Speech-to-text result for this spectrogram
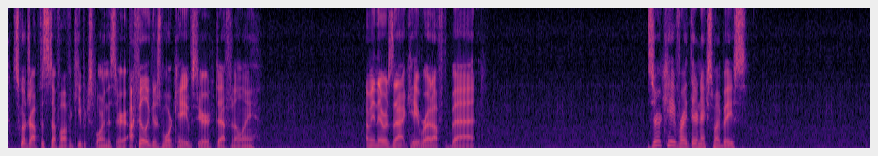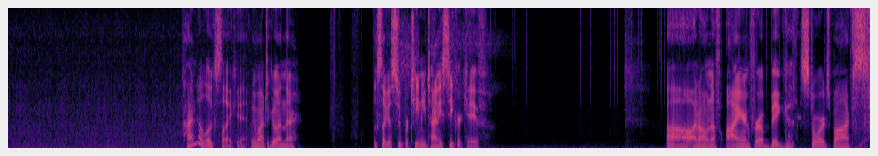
let's go drop this stuff off and keep exploring this area. I feel like there's more caves here, definitely. I mean, there was that cave right off the bat. Is there a cave right there next to my base? Kind of looks like it. We might have to go in there. Looks like a super teeny tiny secret cave. Oh, I don't have enough iron for a big storage box.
